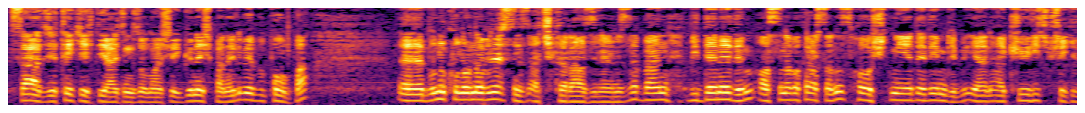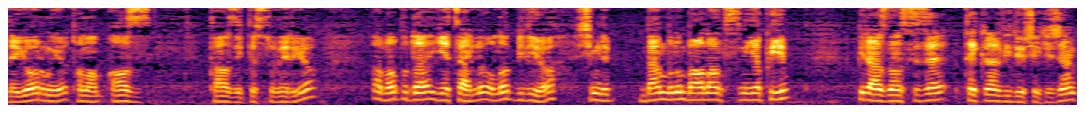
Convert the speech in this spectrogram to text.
Sadece tek ihtiyacınız olan şey güneş paneli ve bu pompa. Ee, bunu kullanabilirsiniz açık arazilerinizde. Ben bir denedim. Aslına bakarsanız hoş. Niye dediğim gibi yani aküyü hiçbir şekilde yormuyor. Tamam az tazikli su veriyor. Ama bu da yeterli olabiliyor. Şimdi ben bunun bağlantısını yapayım. Birazdan size tekrar video çekeceğim.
